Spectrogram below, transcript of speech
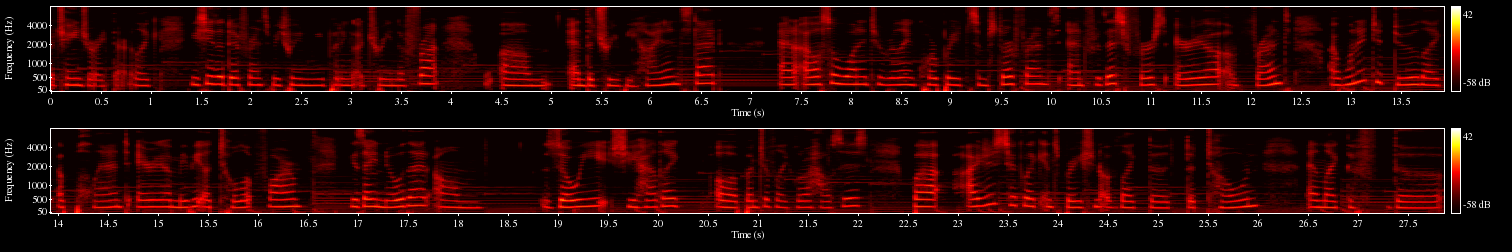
a change right there. Like you see the difference between me putting a tree in the front um, and the tree behind instead. And I also wanted to really incorporate some storefronts. And for this first area up front, I wanted to do like a plant area, maybe a tulip farm, because I know that um Zoe she had like a bunch of like little houses, but I just took like inspiration of like the the tone and like the the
